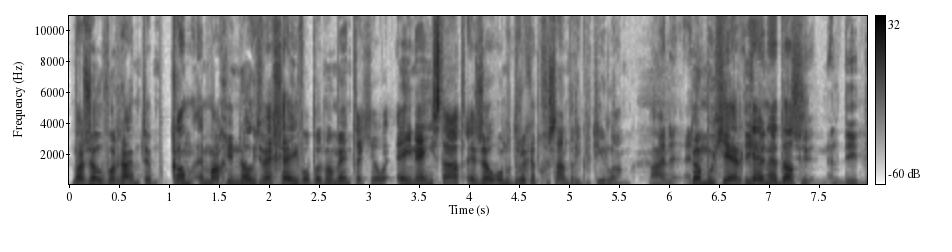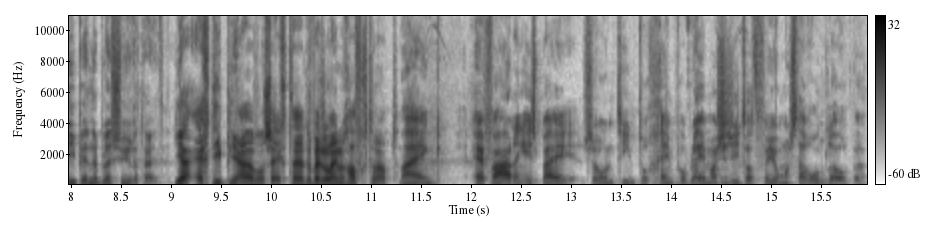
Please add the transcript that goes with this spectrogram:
Maar zoveel ruimte kan en mag je nooit weggeven op het moment dat je 1-1 staat en zo onder druk hebt gestaan drie kwartier lang. Maar En- en Dan moet je diep in de erkennen dat- En die, diep in de blessuretijd. Ja, echt diep. Ja, was echt, er werd alleen nog afgetrapt. Maar Henk, ervaring is bij zo'n team toch geen probleem als je ziet wat voor jongens daar rondlopen.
